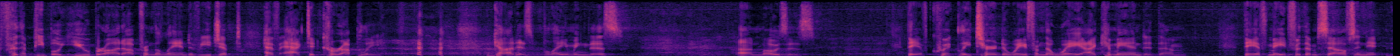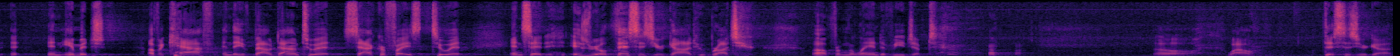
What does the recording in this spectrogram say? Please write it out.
for the people you brought up from the land of Egypt have acted corruptly. God is blaming this on Moses. They have quickly turned away from the way I commanded them they have made for themselves an, an image of a calf, and they've bowed down to it, sacrificed to it, and said, Israel, this is your God who brought you up from the land of Egypt. oh, wow. This is your God.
